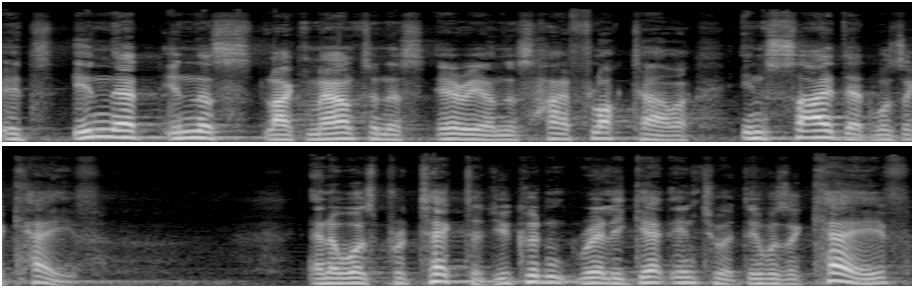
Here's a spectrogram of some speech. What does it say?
it's in that in this like mountainous area in this high flock tower, inside that was a cave. And it was protected. You couldn't really get into it. There was a cave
